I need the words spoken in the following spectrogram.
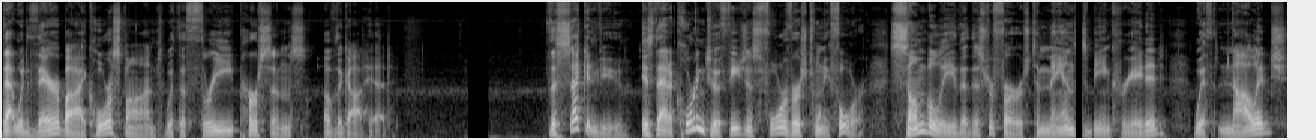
that would thereby correspond with the three persons of the Godhead. The second view is that according to Ephesians 4, verse 24, some believe that this refers to man's being created with knowledge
